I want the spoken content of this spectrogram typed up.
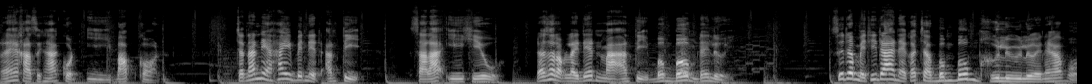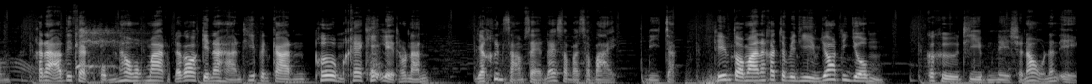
และให้คาซึฮะกด E บัฟก่อน จากนั้นเนี่ยให้เบนเน็ตอันติซาระ EQ แล้วสำหรับไรเดนมาอันติเบิ่มเบิ่มๆได้เลย ซึ่งดาเมจที่ได้เนี่ยก็จะเบิ่มเบิ่มๆคือลือเลยนะครับผมขณะอาร์ติแฟกต์ผมเน่ามากๆ แล้วก็กินอาหารที่เป็นการเพิ่มแค่คิเลทเท่านั้น ยังขึ้น 3 0 0แสนได้สบายๆ ดีจัด ทีมต่อมานะครับจะเป็นทีมยอดนิยมก็คือทีม National นั่นเอง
